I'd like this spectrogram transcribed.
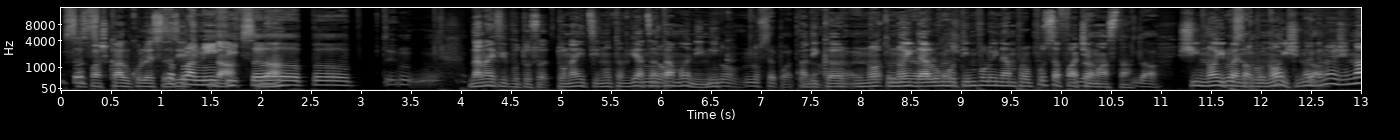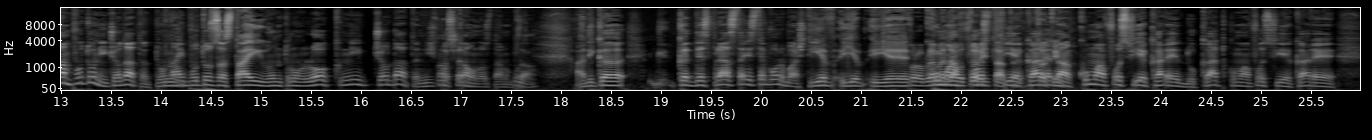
Să să, faci calcule, să, să zici, planifici, da, să... da, uh, dar n-ai fi putut să... Tu n-ai ținut în viața nu, ta, mă, nimic. Nu, nu se poate. Adică da, no, Eforturile noi de-a erau lungul ca și- timpului ne-am propus să facem da, asta. Da. Și noi Nu s-a pentru putut, noi și noi da. pentru noi și n-am putut niciodată. Tu n-ai putut să stai într-un loc niciodată, nici pe Așa. scaunul ăsta nu poți. Da. Adică că despre asta este vorba, știi? E, e, e Probleme cum de a fost autoritate, fiecare, tot da, timpul. cum a fost fiecare educat, cum a fost fiecare uh, uh,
